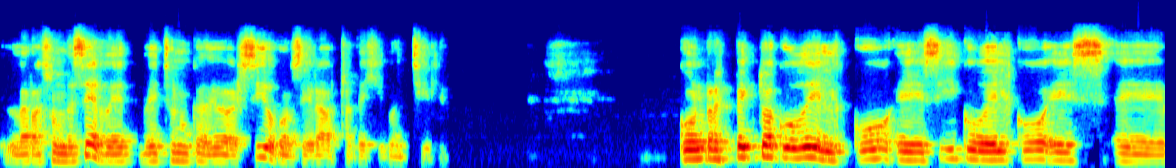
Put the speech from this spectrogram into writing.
la razón de ser. de, hecho, nunca debe haber sido considerado estratégico en Chile. Con respecto a Codelco, eh, sí, Codelco es, eh,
